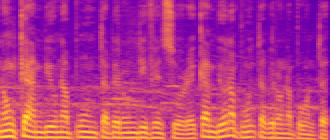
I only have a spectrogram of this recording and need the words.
non cambi una punta per un difensore, cambi una punta per una punta.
